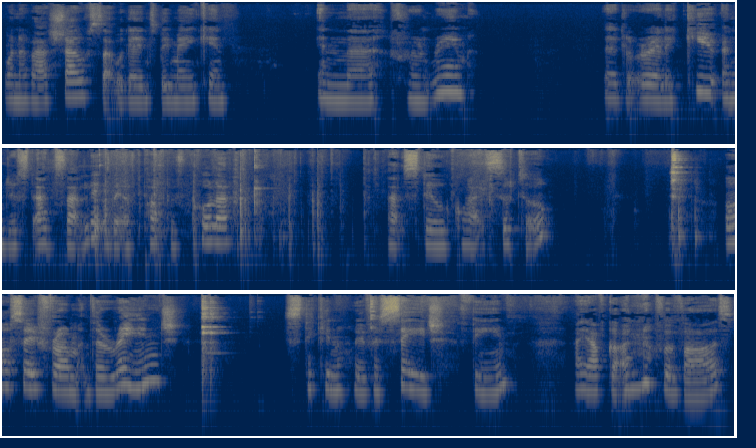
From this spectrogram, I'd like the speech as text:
one of our shelves that we're going to be making in the front room. They'd look really cute and just adds that little bit of pop of colour. That's still quite subtle. Also from the range, sticking with a sage theme, I have got another vase.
